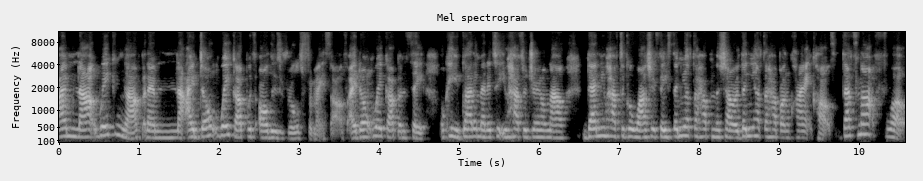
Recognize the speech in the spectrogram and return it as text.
I'm not waking up and I'm not, I don't wake up with all these rules for myself. I don't wake up and say, okay, you've got to meditate, you have to journal now, then you have to go wash your face, then you have to hop in the shower, then you have to hop on client calls. That's not flow.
